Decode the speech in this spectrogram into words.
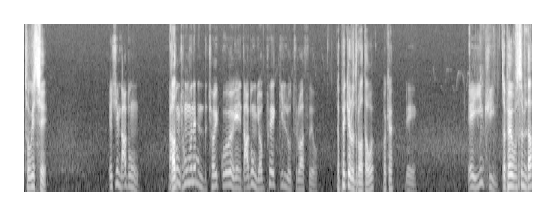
저 위치 예 지금 나동. 나- 나동 정문에 저 있고요 예 나동 옆에 길로 들어왔어요. 옆에 길로 들어왔다고요? 오케이. 네. 예 인퀴 저 벽에 붙습니다.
